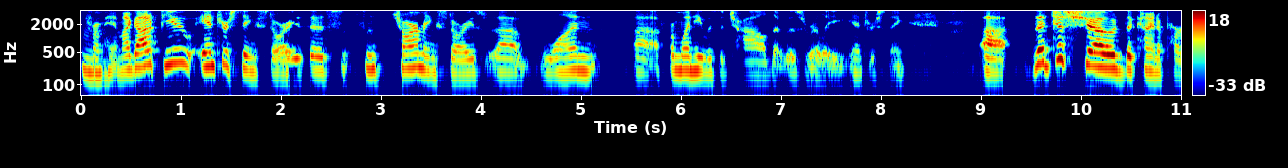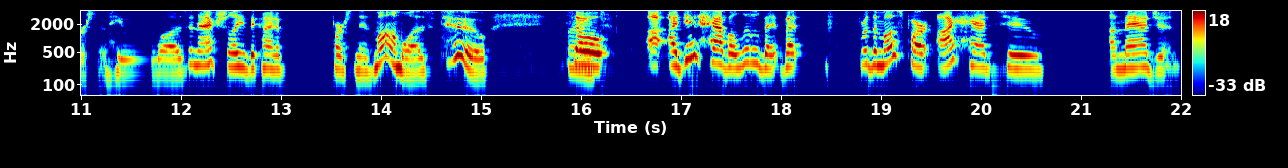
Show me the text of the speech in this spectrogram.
from Mm. him. I got a few interesting stories. There's some charming stories uh, one uh, from when he was a child that was really interesting. Uh, that just showed the kind of person he was and actually the kind of person his mom was too so Right. I, I did have a little bit but for the most part i had to imagine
